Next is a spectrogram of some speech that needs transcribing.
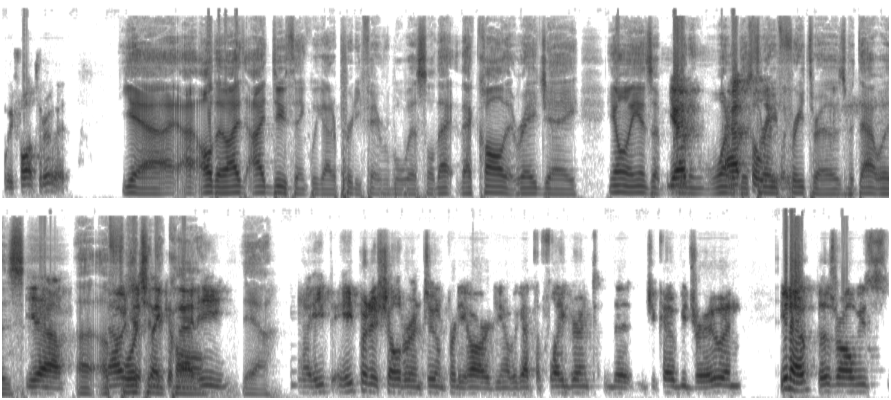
we fought through it. Yeah, I, I- although I, I do think we got a pretty favorable whistle. That that call that Ray J, he only ends up Yep, getting one of the three free throws, but that was Yeah, a, a I was just fortunate call. he yeah, you know, he he put his shoulder into him pretty hard. You know, we got the flagrant that Ja'Kobe drew, and you know those are always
